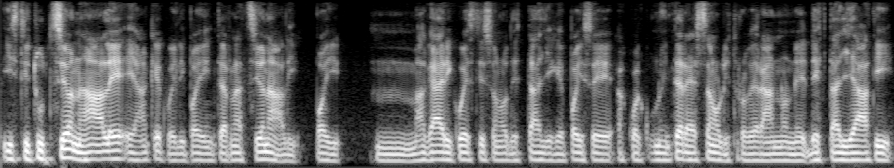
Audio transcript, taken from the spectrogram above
istituzionale e anche quelli poi internazionali. Poi mh, magari questi sono dettagli che poi se a qualcuno interessano li troveranno dettagliati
